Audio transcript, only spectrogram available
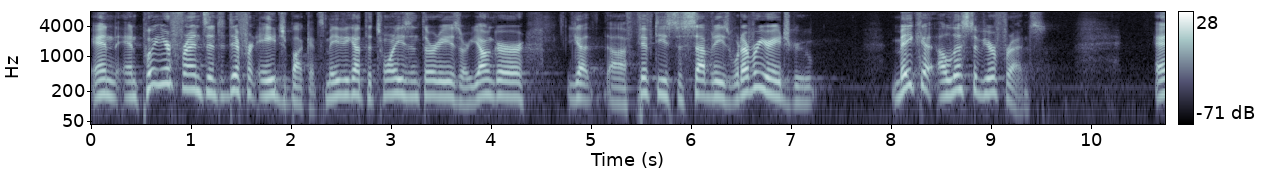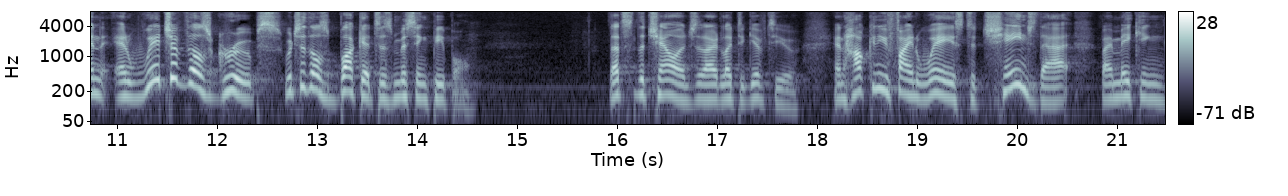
And, and put your friends into different age buckets. Maybe you got the 20s and 30s or younger, you got uh, 50s to 70s, whatever your age group. Make a, a list of your friends. And, and which of those groups, which of those buckets is missing people? That's the challenge that I'd like to give to you. And how can you find ways to change that by making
